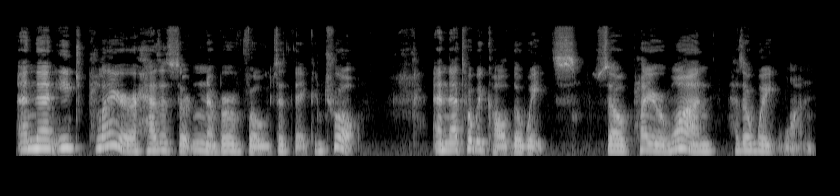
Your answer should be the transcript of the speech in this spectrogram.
And then each player has a certain number of votes that they control. And that's what we call the weights. So player 1 has a weight 1.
